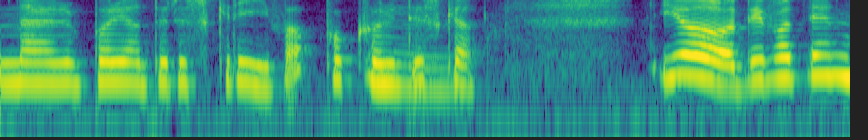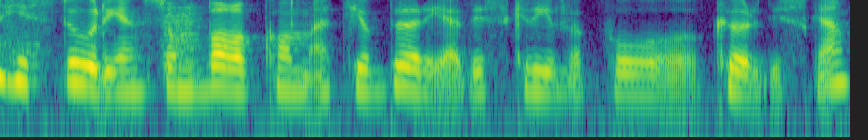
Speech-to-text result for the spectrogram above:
när började du skriva på kurdiska? Mm. Ja, det var den historien som bakom att jag började skriva på kurdiska.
